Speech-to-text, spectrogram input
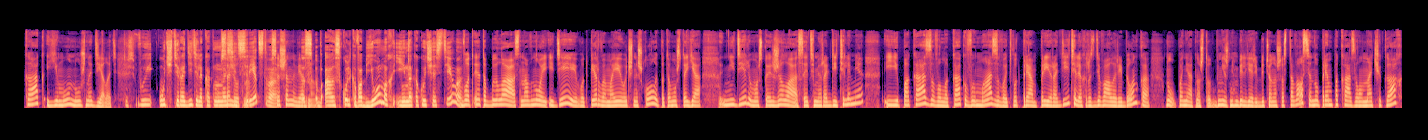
как ему нужно делать. То есть вы учите родителя, как наносить средства? Совершенно верно. А сколько в объемах и на какую часть тела? Вот это была основной идеей вот первой моей очной школы, потому что я неделю, можно сказать, жила с этими родителями и показывала, как вымазывать вот прям при родителях, раздевала ребенка. Ну, понятно, что в нижнем белье ребятеныш оставался, но прям показывал на очагах,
